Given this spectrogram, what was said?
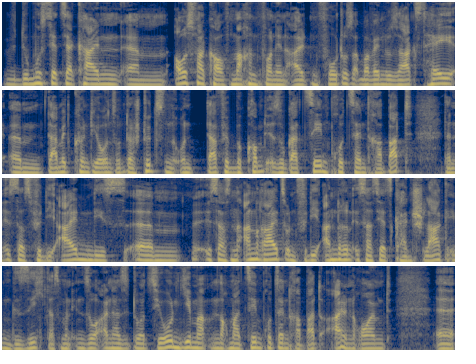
du musst jetzt ja keinen ähm, Ausverkauf machen von den alten Fotos, aber wenn du sagst, hey, ähm, damit könnt ihr uns unterstützen und dafür bekommt ihr sogar zehn Prozent Rabatt, dann ist das für die einen dies, ähm, ist das ein Anreiz und für die anderen ist das jetzt kein Schlag im Gesicht, dass man in so einer Situation jemandem nochmal zehn Prozent Rabatt einräumt. Äh,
